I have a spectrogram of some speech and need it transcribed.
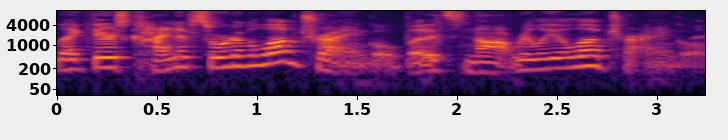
Like there's kind of sort of a love triangle, but it's not really a love triangle.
